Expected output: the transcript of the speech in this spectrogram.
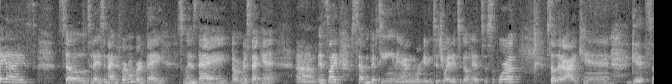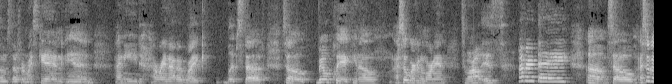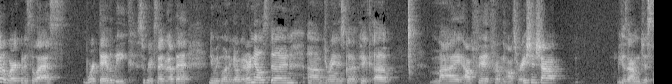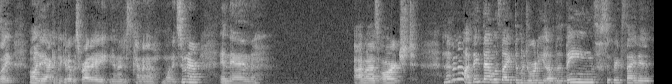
Hey guys, so today's the night before my birthday. It's Wednesday, November 2nd. Um, it's like 7.15 and we're getting situated to go head to Sephora so that I can get some stuff for my skin and I need, I ran out of like lip stuff. So real quick, you know, I still work in the morning. Tomorrow is my birthday. Um, so I still go to work, but it's the last work day of the week. Super excited about that. Then we're going to go get our nails done. Um, is going to pick up my outfit from the alteration shop because I'm just like, only day I can pick it up is Friday and I just kind of want it sooner. And then eyebrows arched. And I don't know, I think that was like the majority of the things. Super excited.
